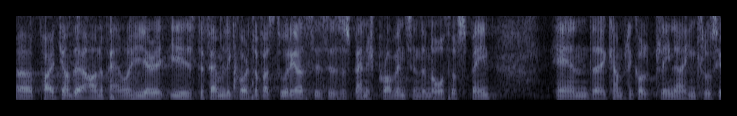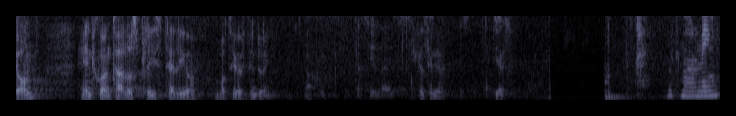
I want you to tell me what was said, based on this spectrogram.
uh, party on the on the panel here is the Family Court of Asturias. This is a Spanish province in the north of Spain, and a company called Plena Inclusión. And Juan Carlos, please tell you what you have been doing. No, Casilda is. Casilda. Yes. Good morning.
